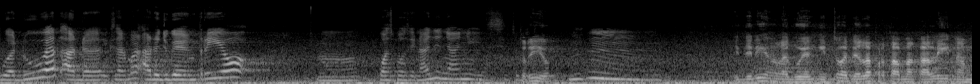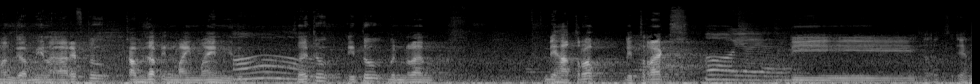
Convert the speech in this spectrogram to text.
gua duet ada Iksan ada juga yang trio hmm, puas-puasin aja nyanyi di situ Trio? Mm-mm. Ya, jadi yang lagu yang itu adalah pertama kali nama Gamila Arif tuh comes up in my mind gitu Oh. so itu itu beneran di hard rock di tracks oh iya iya, iya. di yang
